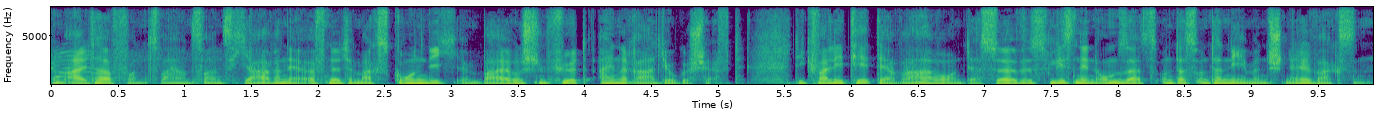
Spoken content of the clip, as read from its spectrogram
Im Alter von 22 Jahren eröffnete Max Grundig im bayerischen Fürth ein Radiogeschäft. Die Qualität der Ware und der Service ließen den Umsatz und das Unternehmen schnell wachsen.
